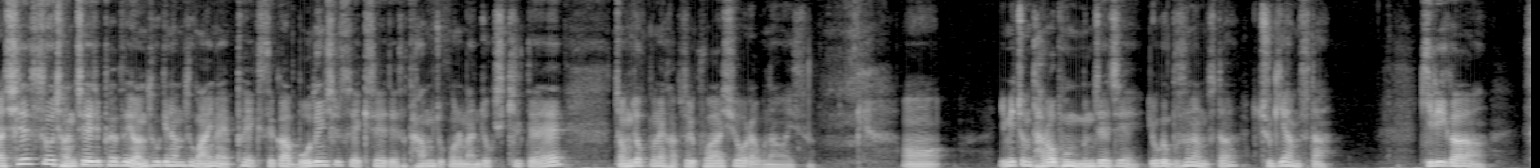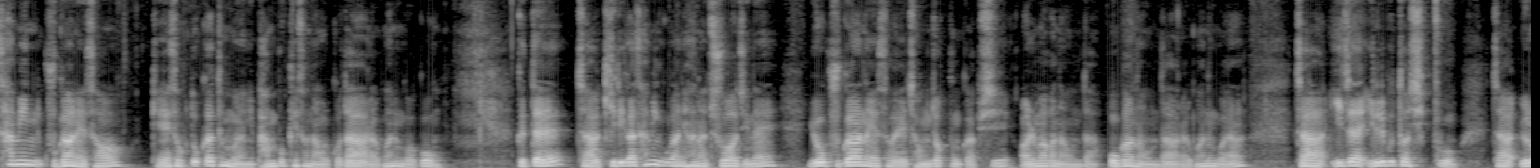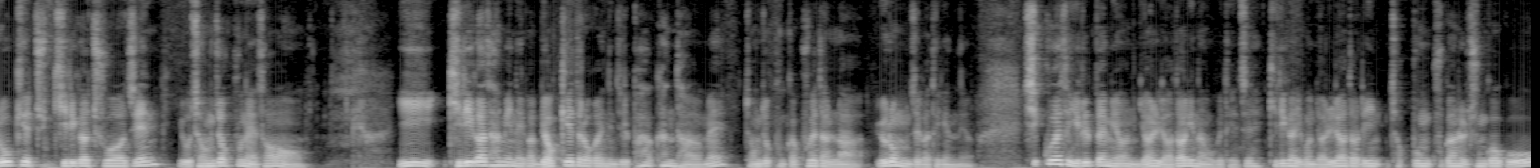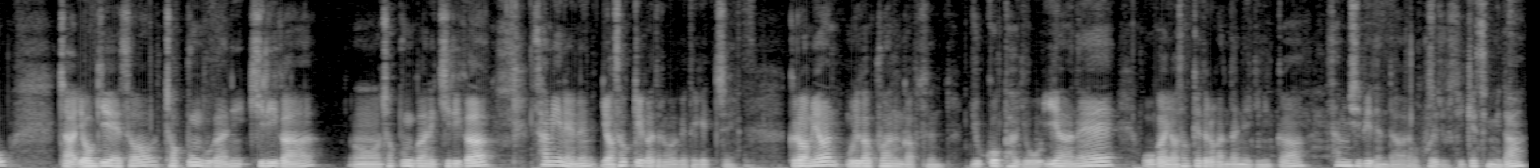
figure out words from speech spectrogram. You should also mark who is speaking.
Speaker 1: 자, 실수 전체 집합에서 연속인 함수 y나 fx가 모든 실수 x에 대해서 다음 조건을 만족시킬 때 정적분의 값을 구하시오라고 나와 있어. 어, 이미 좀 다뤄본 문제지. 이게 무슨 함수다? 주기 함수다. 길이가 3인 구간에서 계속 똑같은 모양이 반복해서 나올 거다라고 하는 거고 그때 자 길이가 3인 구간이 하나 주어지네 요 구간에서의 정적분 값이 얼마가 나온다? 5가 나온다 라고 하는 거야. 자 이제 1부터 19. 자 요렇게 주- 길이가 주어진 요 정적분에서 이 길이가 3인 애가 몇 개 들어가 있는지를 파악한 다음에 정적분 값 구해달라 요런 문제가 되겠네요. 19에서 1을 빼면 18이 나오게 되지. 길이가 이건 18인 적분 구간을 준 거고 자 여기에서 적분 구간이 길이가 어, 적분 구간의 길이가 3인에는 6개가 들어가게 되겠지. 그러면 우리가 구하는 값은 6 곱하기 5 이 안에 5가 6개 들어간다는 얘기니까 30이 된다라고 구해줄 수 있겠습니다.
